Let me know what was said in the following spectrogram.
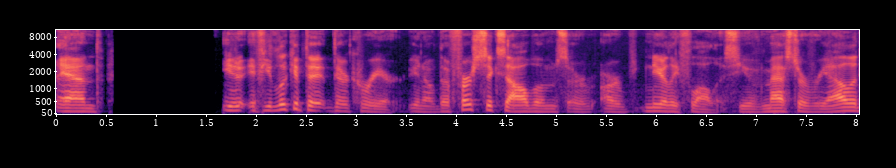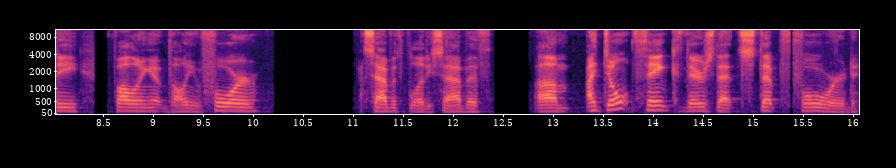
And you know, if you look at the, their career, you know, the first six albums are, are nearly flawless. You have Master of Reality following it, Volume 4, Sabbath, Bloody Sabbath. Um, I don't think there's that step forward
